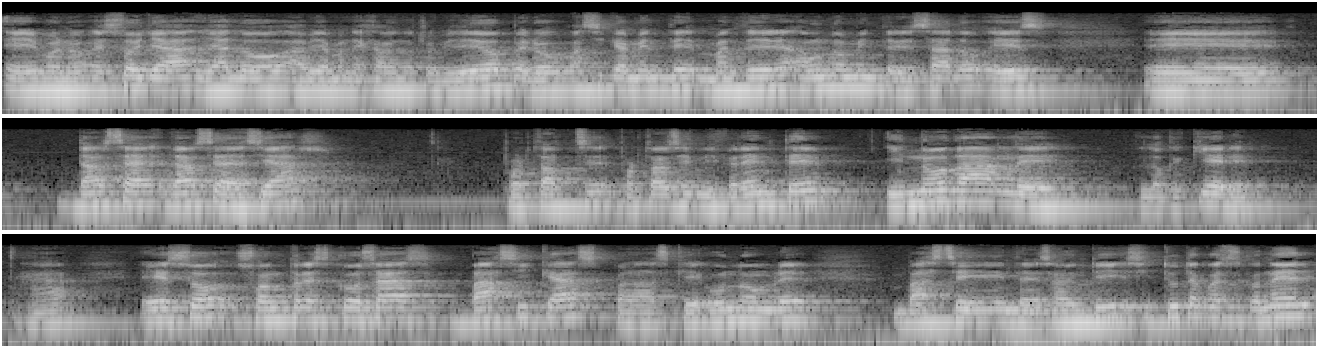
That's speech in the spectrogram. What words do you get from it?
Eh, bueno, eso ya, ya lo había manejado en otro video, pero básicamente mantener a un hombre interesado es eh, darse, darse a desear, portarse, portarse indiferente y no darle lo que quiere. Eso son tres cosas básicas para las que un hombre va a seguir interesado en ti. Si tú te acuestas con él,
